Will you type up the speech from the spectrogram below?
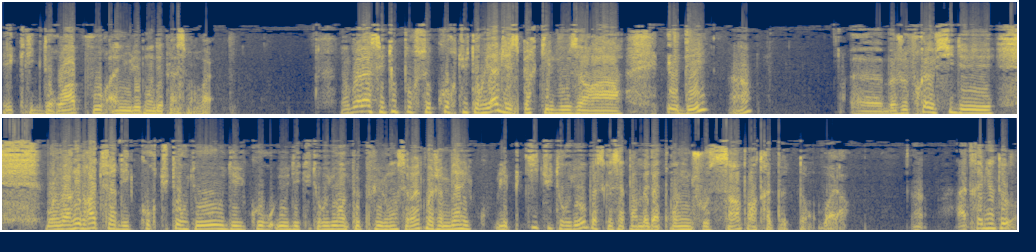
et clic droit pour annuler mon déplacement. Voilà. Donc voilà, c'est tout pour ce court tutoriel. J'espère qu'il vous aura aidé. Hein. Euh, bah, je ferai aussi des. Bon, on arrivera de faire des courts tutoriaux, des cours, des tutoriaux un peu plus longs. C'est vrai que moi j'aime bien les, les, petits tutoriaux parce que ça permet d'apprendre une chose simple en très peu de temps. Voilà. Hein. À très bientôt.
